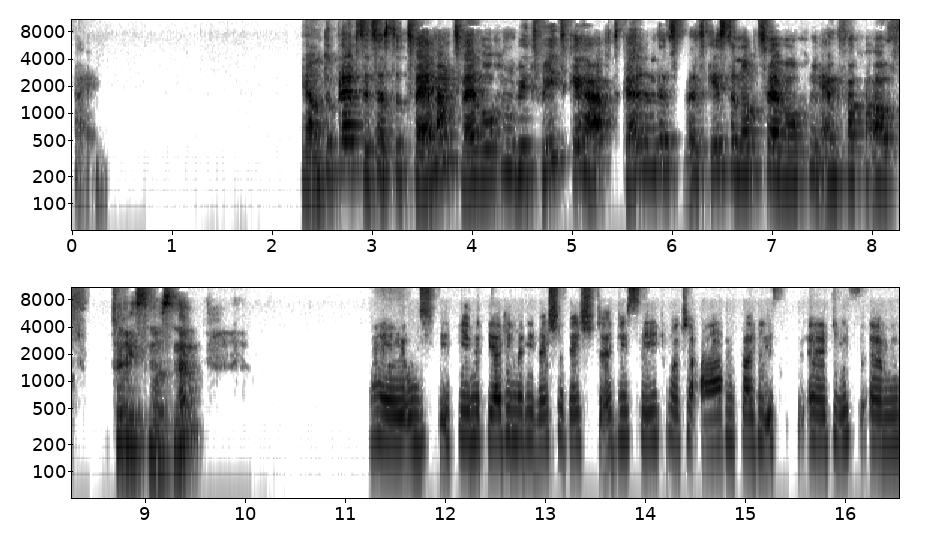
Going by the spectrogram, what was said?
fein. Ja, und du bleibst, jetzt hast du zweimal zwei Wochen Retreat gehabt, gell? Und jetzt, jetzt gehst du noch zwei Wochen einfach auf Tourismus, ne? Hey, und ich, ich gehe mit der, die mir die Wäsche wäscht, äh, die sehe ich heute Abend, weil die ist, äh, die ist ähm,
